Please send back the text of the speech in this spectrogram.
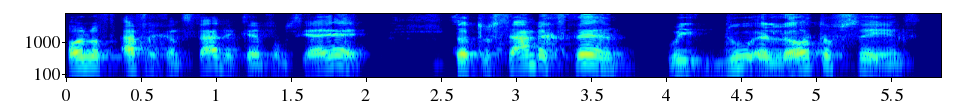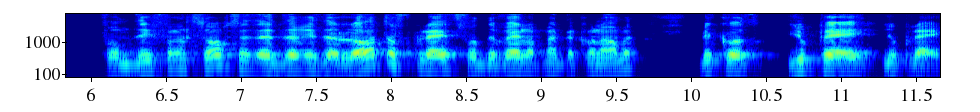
All of African study came from CIA. So to some extent, we do a lot of things from different sources, and there is a lot of place for development economics because you pay, you play.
